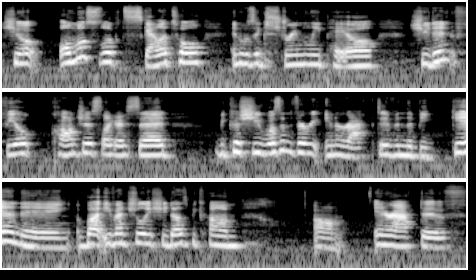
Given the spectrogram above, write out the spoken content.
She almost looked skeletal and was extremely pale. She didn't feel conscious, like I said, because she wasn't very interactive in the beginning, but eventually she does become um, interactive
